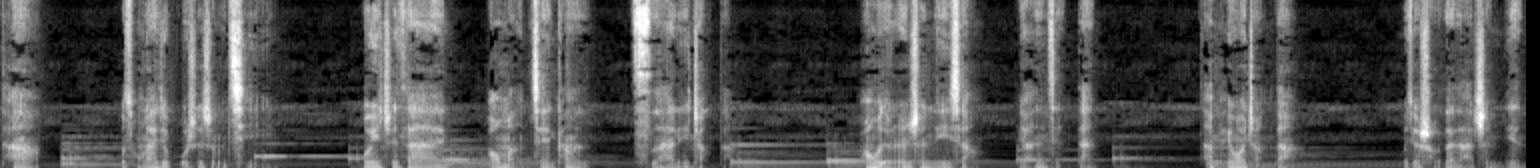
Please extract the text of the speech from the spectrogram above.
他，我从来就不是什么弃婴。我一直在饱满健康的慈爱里长大。而我的人生理想也很简单他陪我长大我就守在他身边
